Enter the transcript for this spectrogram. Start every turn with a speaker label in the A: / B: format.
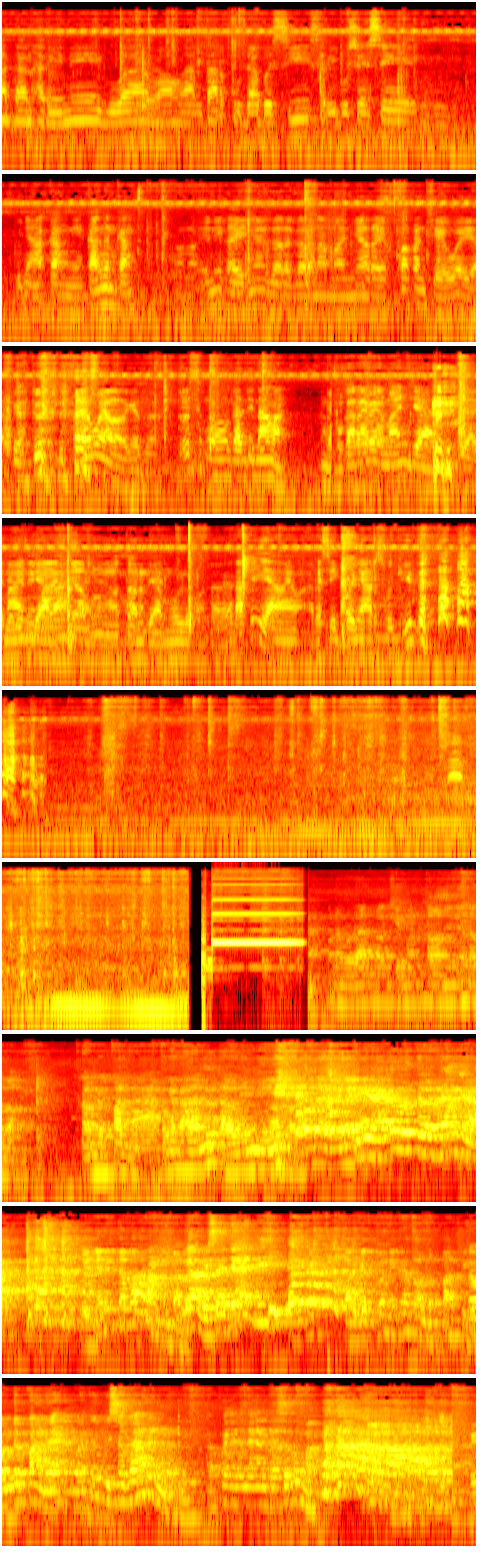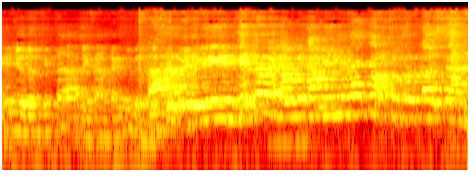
A: banget dan hari ini gua mau ngantar kuda besi 1000 cc punya Akang nih. Kangen Kang?
B: Kalau ini kayaknya gara-gara namanya Reva kan cewek ya.
A: Ya.
B: Rewel gitu.
A: Terus mau ganti nama? Bukan rewel manja.
B: Ya, manja
A: lah.
B: mulu motor.
A: Manja mulu motor. Tapi ya resikonya harus begitu. Mantap.
B: Mudah-mudahan Bang Cimon tahun ini lah Bang.
A: Tahun depan lah, pengenalan dulu tahun ini.
B: Iya.
A: Iya, betul ya?
B: Kayaknya kita bareng ntar.
A: Enggak bisa jadi.
B: Target gua nikah tahun depan sih.
A: Tahun depan ya, berarti bisa bareng nanti. Apa yang jangan rasa rumah?
B: Kayaknya jodoh kita adik kakak juga.
A: Amin, kita main amin aminin aja untuk dosen.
